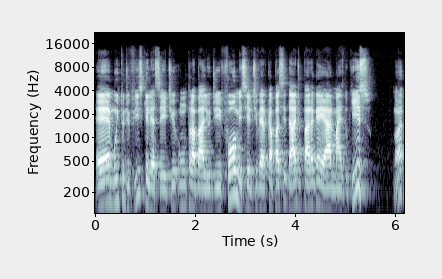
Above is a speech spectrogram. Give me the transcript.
é muito difícil que ele aceite um trabalho de fome se ele tiver capacidade para ganhar mais do que isso, não é?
